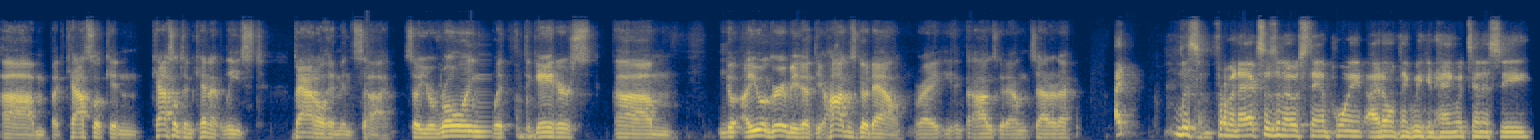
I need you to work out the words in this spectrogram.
um, but Castle can Castleton can at least battle him inside. So you're rolling with the Gators. Um, you, you agree with me that the Hogs go down, right? You think the Hogs go down Saturday? I listen from an X's and O standpoint. I don't think we can hang with Tennessee.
